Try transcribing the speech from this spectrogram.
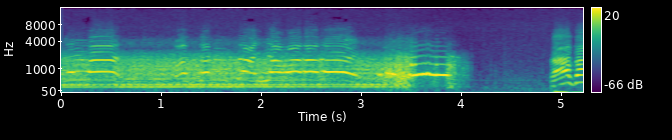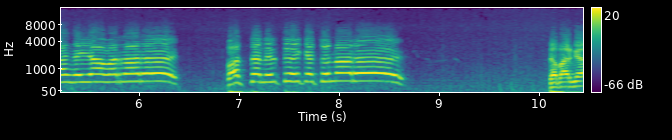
டிரைவர் பஸ் நிறுத்து ஐயா வராரு ராசாங்க ஐயா வர்றாரு. பஸ் நிறுத்தி வைக்க சொன்னாரு. இத பாருங்க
